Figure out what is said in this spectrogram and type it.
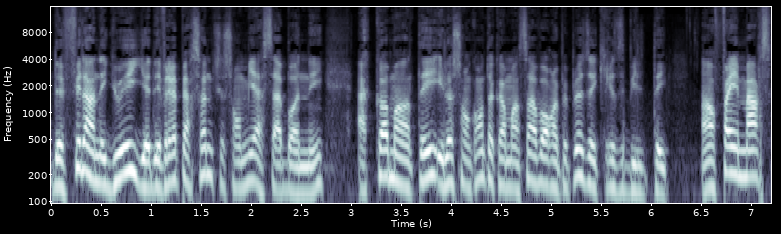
De fil en aiguille, il y a des vraies personnes qui se sont mis à s'abonner, à commenter, et là, son compte a commencé à avoir un peu plus de crédibilité. En fin mars,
